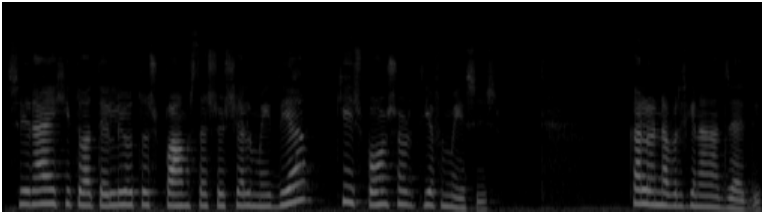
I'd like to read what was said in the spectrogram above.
σειρά έχει το ατελείωτο spam στα social media και οι sponsored διαφημίσεις. Καλό είναι να βρεις και έναν ατζέντη.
